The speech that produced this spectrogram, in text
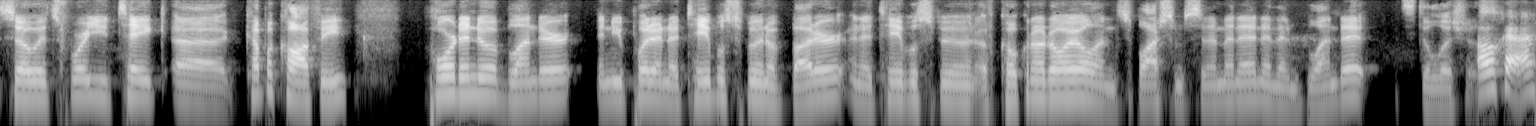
So it's where you take a cup of coffee, pour it into a blender, and you put in a tablespoon of butter and a tablespoon of coconut oil and splash some cinnamon in and then blend it. It's delicious. okay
